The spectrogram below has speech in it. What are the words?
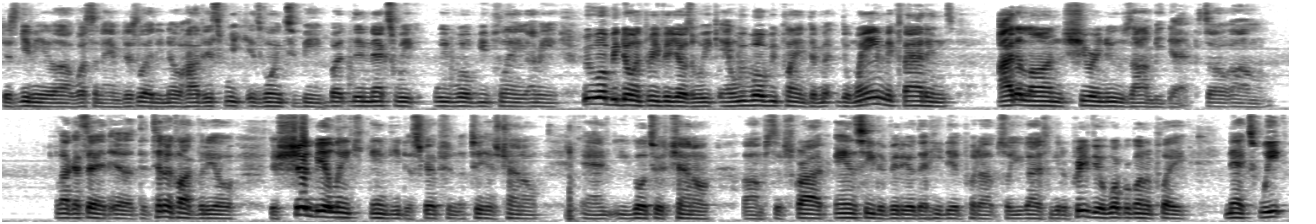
just giving you uh, what's the name, just letting you know how this week is going to be. But then next week we will be playing. I mean, we will be doing three videos a week, and we will be playing De- Dwayne McFadden's Eidolon Shiranui Zombie deck. So, um, like I said, uh, the 10 o'clock video, there should be a link in the description to his channel, and you go to his channel, um, subscribe, and see the video that he did put up, so you guys can get a preview of what we're going to play next week.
